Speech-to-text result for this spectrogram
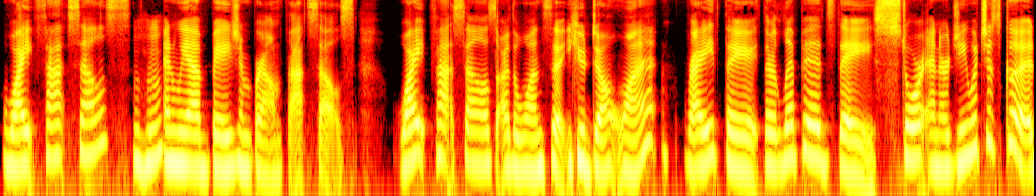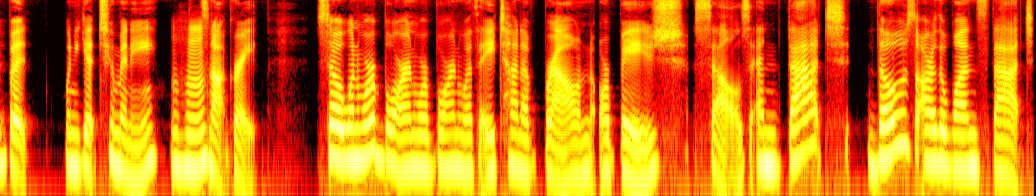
white fat cells mm-hmm. and we have beige and brown fat cells. White fat cells are the ones that you don't want, right? They they're lipids, they store energy, which is good, but when you get too many, Mm-hmm. it's not great. So when we're born, we're born with a ton of brown or beige cells and that those are the ones that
